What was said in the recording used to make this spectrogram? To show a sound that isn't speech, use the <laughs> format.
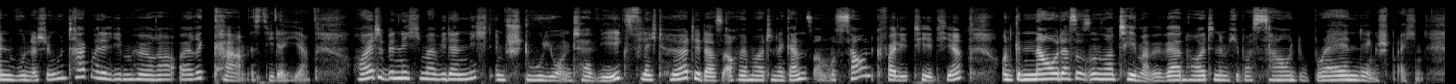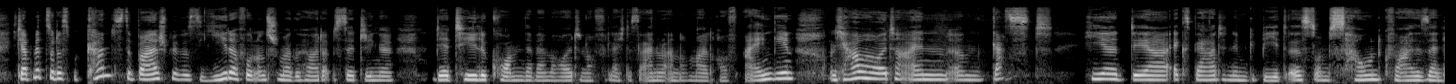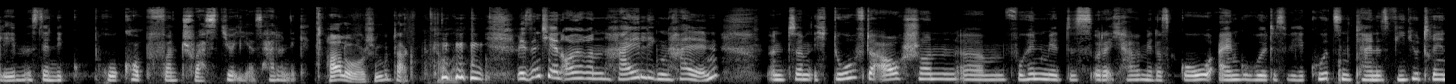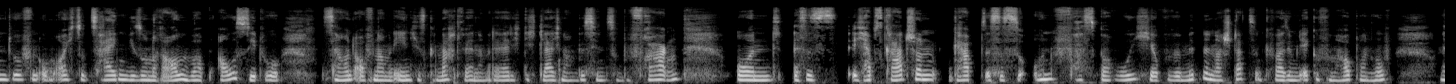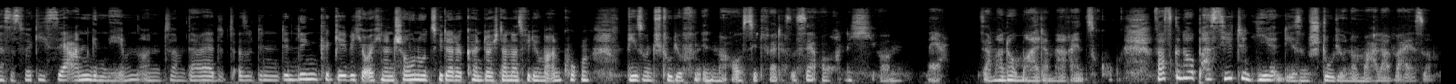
Einen wunderschönen guten Tag, meine lieben Hörer. Eure Kam ist wieder hier. Heute bin ich mal wieder nicht im Studio unterwegs. Vielleicht hört ihr das auch. Wir haben heute eine ganz andere Soundqualität hier. Und genau das ist unser Thema. Wir werden heute nämlich über Sound Branding sprechen. Ich glaube, mit so das bekannteste Beispiel, was jeder von uns schon mal gehört hat, ist der Jingle der Telekom. Da werden wir heute noch vielleicht das ein oder andere Mal drauf eingehen. Und ich habe heute einen ähm, Gast hier der Experte in dem Gebiet ist und Sound quasi sein Leben ist, der Nick Prokop von Trust Your Ears. Hallo Nick. Hallo, schönen guten Tag. <laughs> Wir sind hier in euren heiligen Hallen und ähm, ich durfte auch schon ähm, vorhin mir das oder ich habe mir das Go eingeholt, dass wir hier kurz ein kleines Video drehen dürfen, um euch zu zeigen, wie so ein Raum überhaupt aussieht, wo Soundaufnahmen und ähnliches gemacht werden. Aber da werde ich dich gleich noch ein bisschen zu befragen. Und es ist, ich habe es gerade schon gehabt, es ist so unfassbar ruhig hier, obwohl wir mitten in der Stadt sind, quasi um die Ecke vom Hauptbahnhof. Und es ist wirklich sehr angenehm. Und ähm, da werdet, also den, den Link gebe ich euch in den Show Notes wieder, da könnt ihr euch dann das Video mal angucken, wie so ein Studio von innen mal aussieht, weil das ist ja auch nicht, ähm, sag mal normal, da mal reinzugucken. Was genau passiert denn hier in diesem Studio normalerweise?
